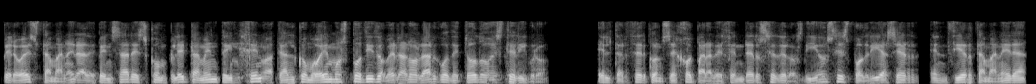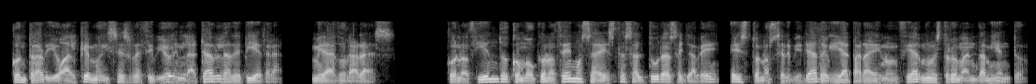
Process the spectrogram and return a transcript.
Pero esta manera de pensar es completamente ingenua tal como hemos podido ver a lo largo de todo este libro. El tercer consejo para defenderse de los dioses podría ser, en cierta manera, contrario al que Moisés recibió en la tabla de piedra. Me adorarás. Conociendo como conocemos a estas alturas a Yahvé, esto nos servirá de guía para enunciar nuestro mandamiento.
